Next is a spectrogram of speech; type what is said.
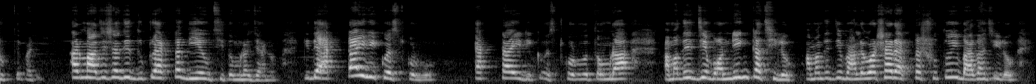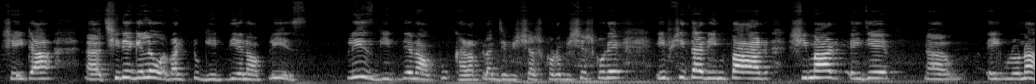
ঢুকতে পারি। আর মাঝে সাঝে দুটো একটা দিয়েওছি, তোমরা জানো। কিন্তু একটাই রিকোয়েস্ট করব, একটাই রিকোয়েস্ট করব তোমরা। আমাদের যে বন্ডিংটা ছিল, আমাদের যে ভালোবাসার একটা সুতোই বাধা ছিল, সেইটা ছিঁড়ে গেলেও আবার একটু গিট দিয়ে নাও প্লিজ প্লিজ গিট দিয়ে নাও, খুব খারাপ লাগছে, বিশ্বাস করো। বিশেষ করে ইপসিতা, রিম্পা আর সীমার এই যে এইগুলো না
